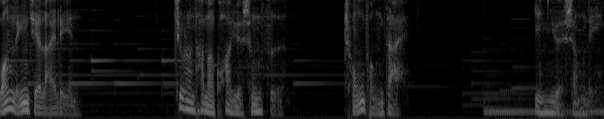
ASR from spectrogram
亡灵节来临，就让他们跨越生死，重逢在音乐声里。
